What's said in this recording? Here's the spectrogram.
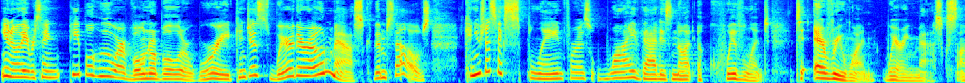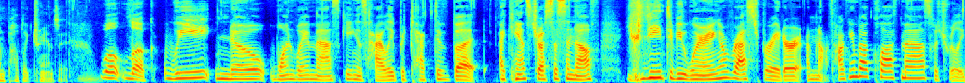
you know, they were saying people who are vulnerable or worried can just wear their own mask themselves. Can you just explain for us why that is not equivalent to everyone wearing masks on public transit? Well, look, we know one way masking is highly protective, but I can't stress this enough. You need to be wearing a respirator. I'm not talking about cloth masks, which really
